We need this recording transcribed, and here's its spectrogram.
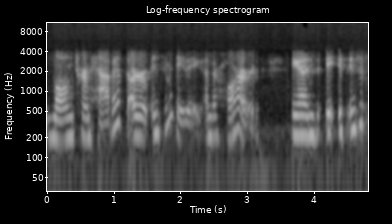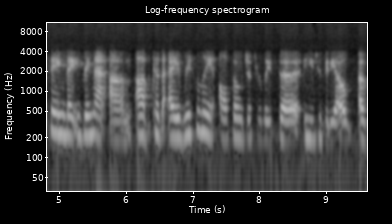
long-term habits are intimidating and they're hard and it, it's interesting that you bring that um, up because I recently also just released a YouTube video of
